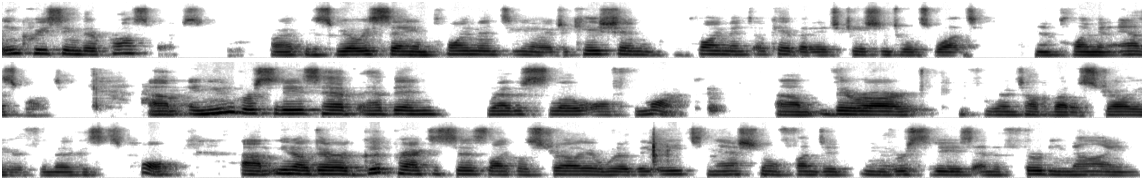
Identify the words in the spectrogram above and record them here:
increasing their prospects, right? Because we always say employment, you know, education, employment, okay, but education towards what? And employment as what? Um, and universities have, have been rather slow off the mark. Um, there are, if we're going to talk about Australia here for a minute, because um, you know, there are good practices like Australia where the eight national funded universities and the 39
